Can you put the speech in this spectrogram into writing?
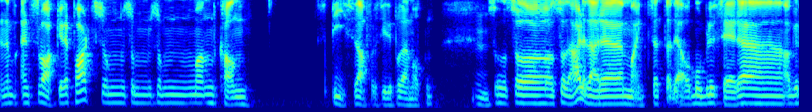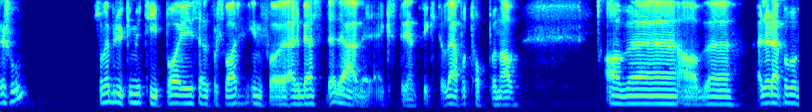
en, en svakere part som, som, som man kan spise, da, for å si det på den måten. Mm. Så, så, så det er det der eh, mindsettet, det er å mobilisere aggresjon. Som vi bruker mye tid på i selvforsvar innenfor RBS. Det, det er ekstremt viktig. Og det er på toppen av, av, eh, av eh, Eller det er på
